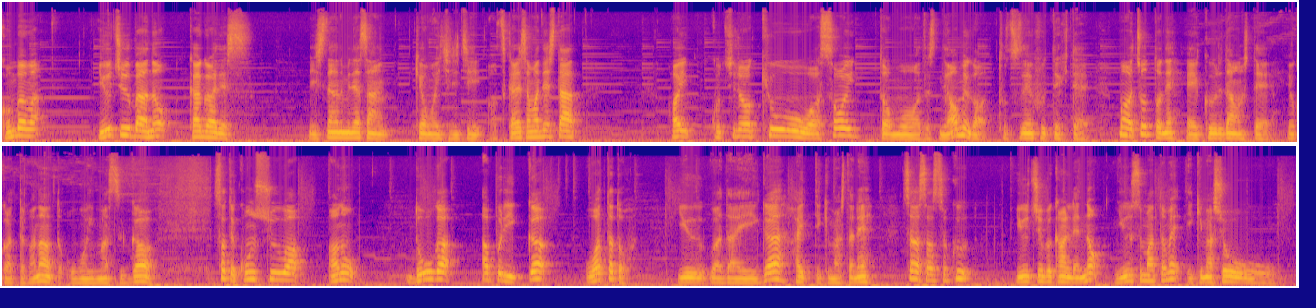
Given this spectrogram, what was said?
こんばんは。YouTuber のかぐわです。リスナーの皆さん今日も一日お疲れ様でした。はいこちら今日は埼玉はですね雨が突然降ってきてまあちょっとね、え、クールダウンしてよかったかなと思いますがさて今週はあの動画アプリが終わったという話題が入ってきましたね。さあ早速 YouTube 関連のニュースまとめいきましょう。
